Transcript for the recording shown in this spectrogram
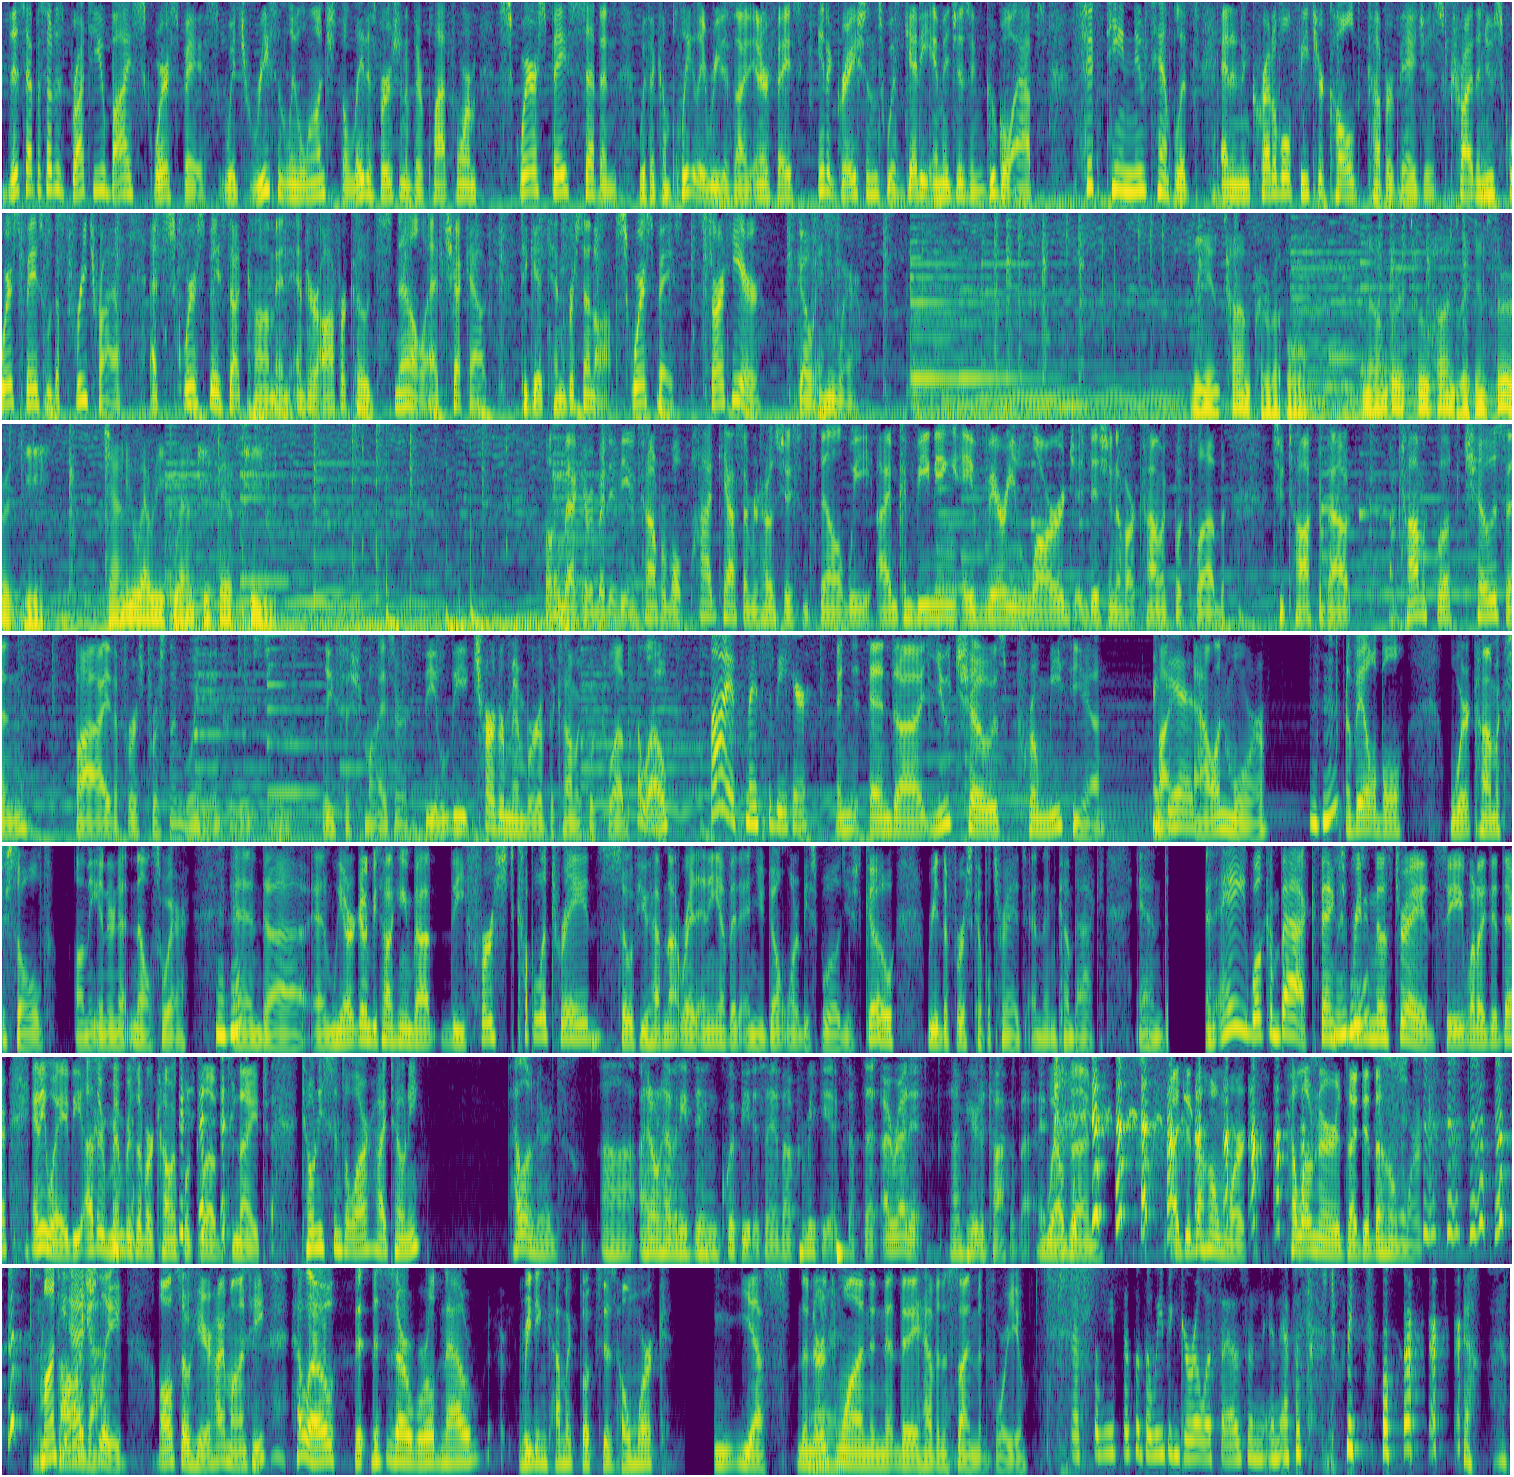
This episode is brought to you by Squarespace, which recently launched the latest version of their platform, Squarespace 7, with a completely redesigned interface, integrations with Getty Images and Google Apps, 15 new templates, and an incredible feature called Cover Pages. Try the new Squarespace with a free trial at squarespace.com and enter offer code SNELL at checkout to get 10% off. Squarespace. Start here, go anywhere. The Incomparable. Number 230. January 2015. Welcome back, everybody, to the Incomparable Podcast. I'm your host, Jason Snell. We I'm convening a very large edition of our comic book club to talk about a comic book chosen by the first person I'm going to introduce to you, Lisa Schmeiser, the, the charter member of the comic book club. Hello. Hi, it's nice to be here. And and uh, you chose Promethea I by did. Alan Moore, available where comics are sold on the internet and elsewhere. And uh, and we are going to be talking about the first couple of trades. So if you have not read any of it and you don't want to be spoiled, you should go read the first couple trades and then come back and. And hey, welcome back. Thanks for reading those trades. See what I did there? Anyway, the other members of our comic book club tonight Tony Sindelar. Hi, Tony. Hello, nerds. Uh, I don't have anything quippy to say about Promethea except that I read it and I'm here to talk about it. Well done. I did the homework. Hello, nerds. I did the homework. Monty all I got. Ashley also here. Hi, Monty. Hello, Th- this is our world now. Reading comic books is homework. Yes, the nerds right. won, and they have an assignment for you. That's the weep. That's what the weeping gorilla says in, in episode twenty four.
